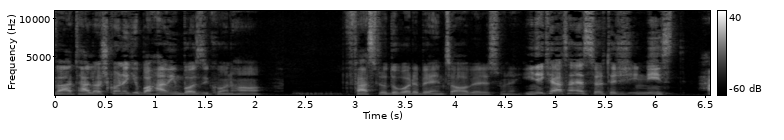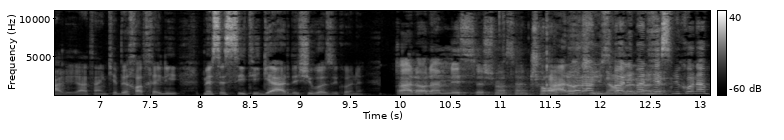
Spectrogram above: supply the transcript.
و تلاش کنه که با همین بازیکن‌ها فصل رو دوباره به انتها برسونه. اینه که اصلا استراتژیش این نیست حقیقتا که بخواد خیلی مثل سیتی گردشی بازی کنه. قرارم نیستش مثلا چهار قرارم نیست ولی من. حس می‌کنم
